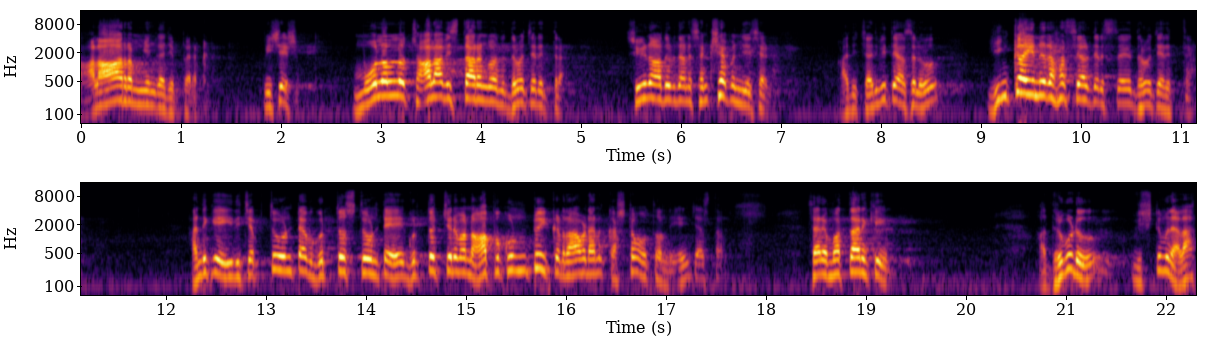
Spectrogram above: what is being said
చాలా రమ్యంగా చెప్పారు అక్కడ. విశేషం. మూలంలో చాలా విస్తారంగా ఉంది ధ్రువ చరిత్ర శ్రీనాథుడు దాన్ని సంక్షేపం చేశాడు. అది చదివితే అసలు ఇంకా ఎన్ని రహస్యాలు తెలుస్తాయి ధ్రువ చరిత్ర అందుకే ఇది చెప్తూ ఉంటే అవి గుర్తొస్తూ ఉంటే గుర్తొచ్చినవన్నీ ఆపుకుంటూ ఇక్కడ రావడానికి కష్టం అవుతుంది. ఏం చేస్తాం? సరే మొత్తానికి ఆ ధ్రువుడు విష్ణువుని ఎలా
